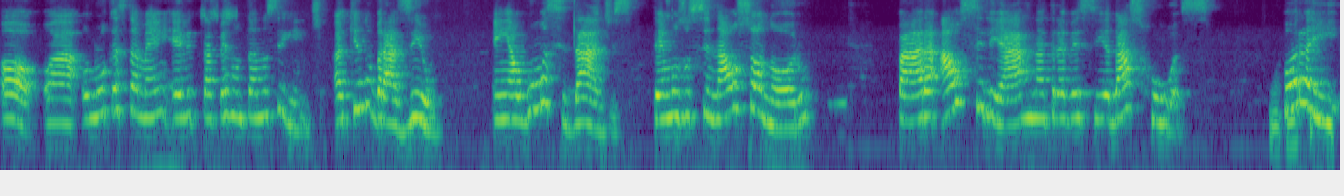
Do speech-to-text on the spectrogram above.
Ó, oh, o Lucas também ele está perguntando o seguinte: aqui no Brasil, em algumas cidades, temos o sinal sonoro para auxiliar na travessia das ruas. Por ahí,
